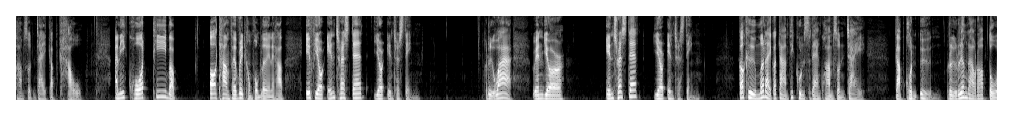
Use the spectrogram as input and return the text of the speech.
ความสนใจกับเขา อันนี้โค้ดที่แบบ all time favorite ของผมเลยนะครับ if you're interested you're interesting หรือว่า when you're interested you're interesting ก็คือเมื่อไหร่ก็ตามที่คุณแสดงความสนใจกับคนอื่น หรือเรื่องราวรอบตัว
